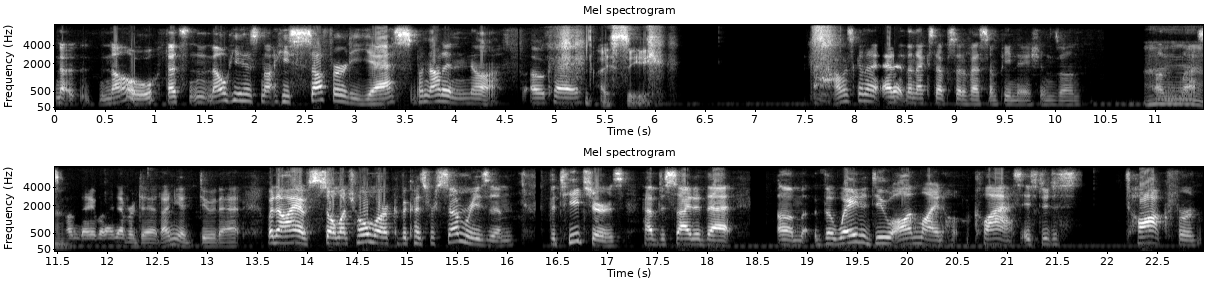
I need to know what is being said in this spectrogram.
No, no, that's no. He has not. He suffered, yes, but not enough. Okay. I see. I was gonna edit the next episode of SMP Nations on on last Ah, Sunday, but I never did. I need to do that. But now I have so much homework because for some reason the teachers have decided that um, the way to do online class is to just talk for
